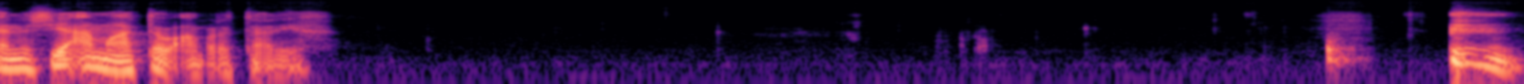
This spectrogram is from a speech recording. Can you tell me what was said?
أن الشيعة ماتوا عبر التاريخ.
